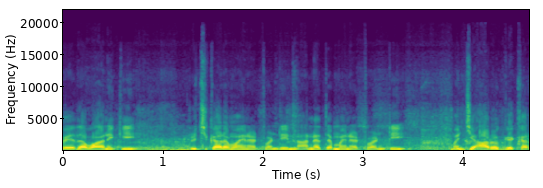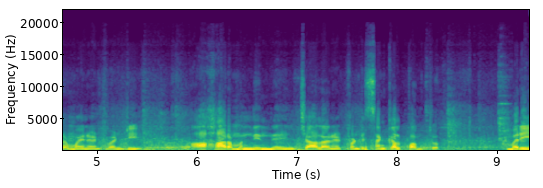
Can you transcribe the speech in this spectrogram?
పేదవానికి రుచికరమైనటువంటి నాణ్యతమైనటువంటి మంచి ఆరోగ్యకరమైనటువంటి ఆహారం అందించాలనేటువంటి సంకల్పంతో. మరి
